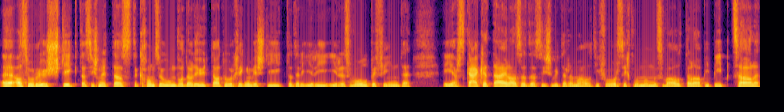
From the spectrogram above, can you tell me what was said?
äh, also Rüstung. Das ist nicht, dass der Konsum von den Leuten dadurch irgendwie steigt oder ihre, ihres Wohlbefinden. Eher das Gegenteil. Also das ist wieder einmal die Vorsicht, wo man muss walten lassen bei BIP-Zahlen.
